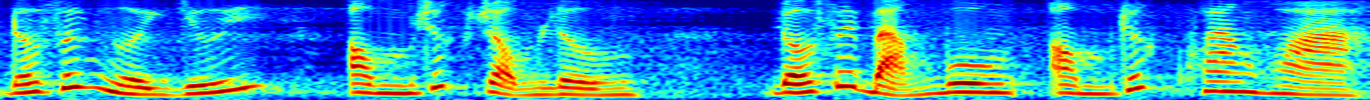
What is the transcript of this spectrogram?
Đối với người dưới, ông rất rộng lượng, đối với bạn buôn, ông rất khoan hòa.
